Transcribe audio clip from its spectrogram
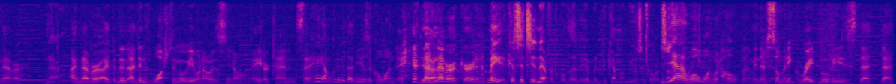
Never. No. I never, I didn't, I didn't watch the movie when I was, you know, eight or ten, and said, "Hey, I'm going to do that musical one day." Yeah. that never occurred. And I mean, because it's inevitable that it would become a musical at some yeah, well, one would hope. I mean, there's so many great movies that that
